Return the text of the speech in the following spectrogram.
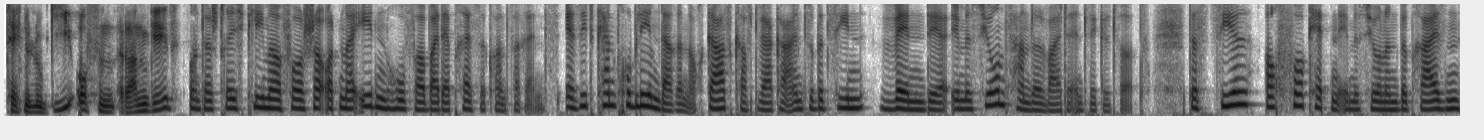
technologieoffen rangeht. Unterstrich Klimaforscher Ottmar Edenhofer bei der Pressekonferenz. Er sieht kein Problem darin, auch Gaskraftwerke einzubeziehen, wenn der Emissionshandel weiterentwickelt wird. Das Ziel, auch Vorkettenemissionen bepreisen,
